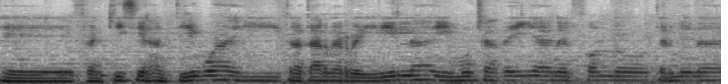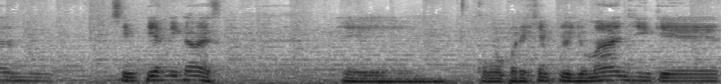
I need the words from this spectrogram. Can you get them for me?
eh, franquicias antiguas y tratar de revivirlas y muchas de ellas en el fondo terminan sin pies ni cabeza. Eh, como por ejemplo Yumanji, que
